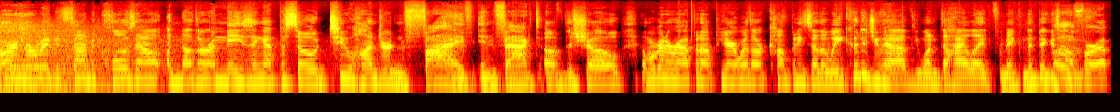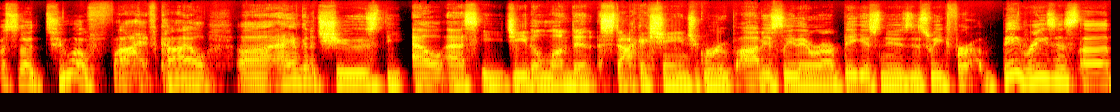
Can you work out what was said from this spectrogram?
All right, Herwig, it's time to close out another amazing episode, 205, in fact, of the show. And we're going to wrap it up here with our companies of the week. Who did you have you wanted to highlight for making the biggest Well, move? for episode 205, Kyle, uh, I am going to choose the LSEG, the London Stock Exchange Group. Obviously, they were our biggest news this week for big reasons. Uh,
